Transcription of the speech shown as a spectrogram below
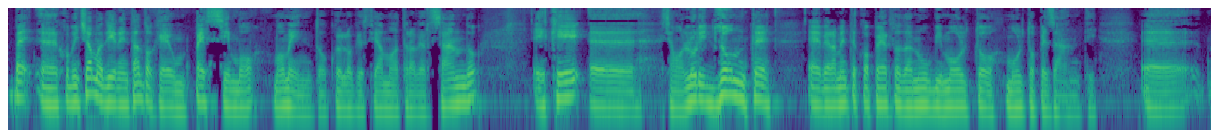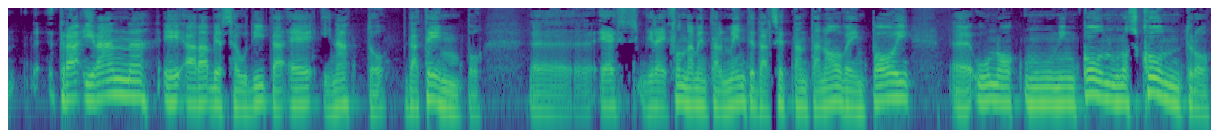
Beh, eh, cominciamo a dire intanto che è un pessimo momento quello che stiamo attraversando e che eh, diciamo, l'orizzonte è veramente coperto da nubi molto, molto pesanti. Eh, tra Iran e Arabia Saudita è in atto da tempo, eh, è, direi fondamentalmente dal 79 in poi, eh, uno, un incon- uno scontro,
